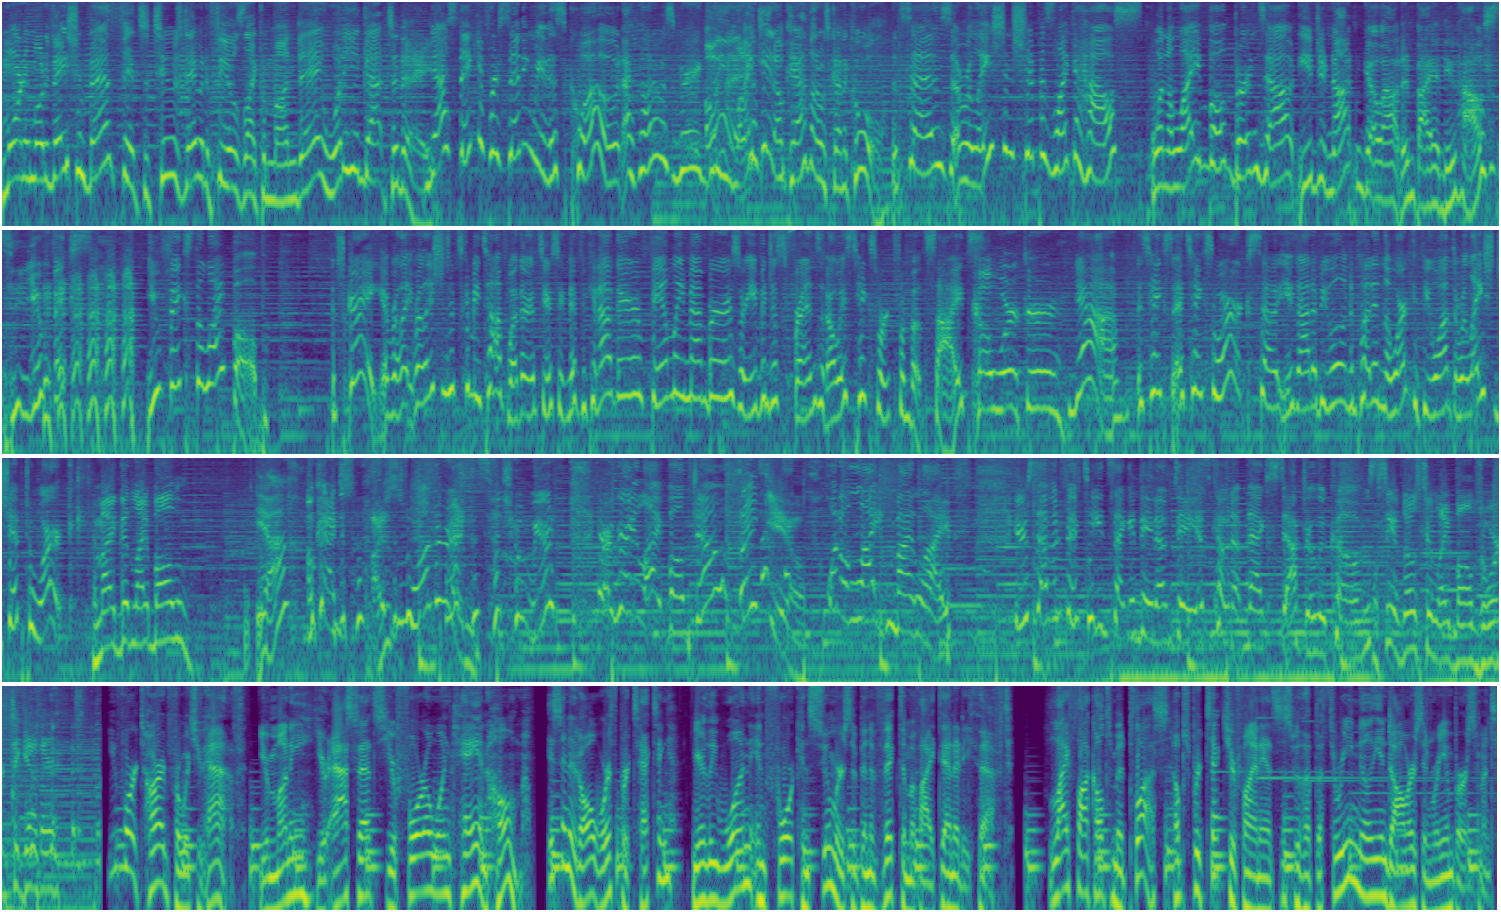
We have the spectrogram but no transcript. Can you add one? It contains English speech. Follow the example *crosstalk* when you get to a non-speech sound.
Morning motivation, Beth. It's a Tuesday, but it feels like a Monday. What do you got today? Yes, thank you for sending me this quote. I thought it was very good. Oh, you like it? Okay, I thought it was kind of cool. It says, A relationship is like a house. When a light bulb burns out, you do not go out and buy a new house. *laughs* You fix *laughs* you fix the light bulb. It's great. Relationships can be tough, whether it's your significant other, family members, or even just friends. It always takes work from both sides. Coworker. Yeah, it takes it takes work. So you got to be willing to put in the work if you want the relationship to work. Am I a good light bulb? Yeah. Okay, I just I just was wondering. *laughs* Such a weird. You're a great light bulb, Joe. Thank you. *laughs* what a light in my life. Your 715 second date update is coming up next after Luke Combs. We'll see if those two light bulbs work together. *laughs* You've worked hard for what you have your money, your assets, your 401k, and home. Isn't it all worth protecting? Nearly one in four consumers have been a victim of identity theft. Lifelock Ultimate Plus helps protect your finances with up to $3 million in reimbursement.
